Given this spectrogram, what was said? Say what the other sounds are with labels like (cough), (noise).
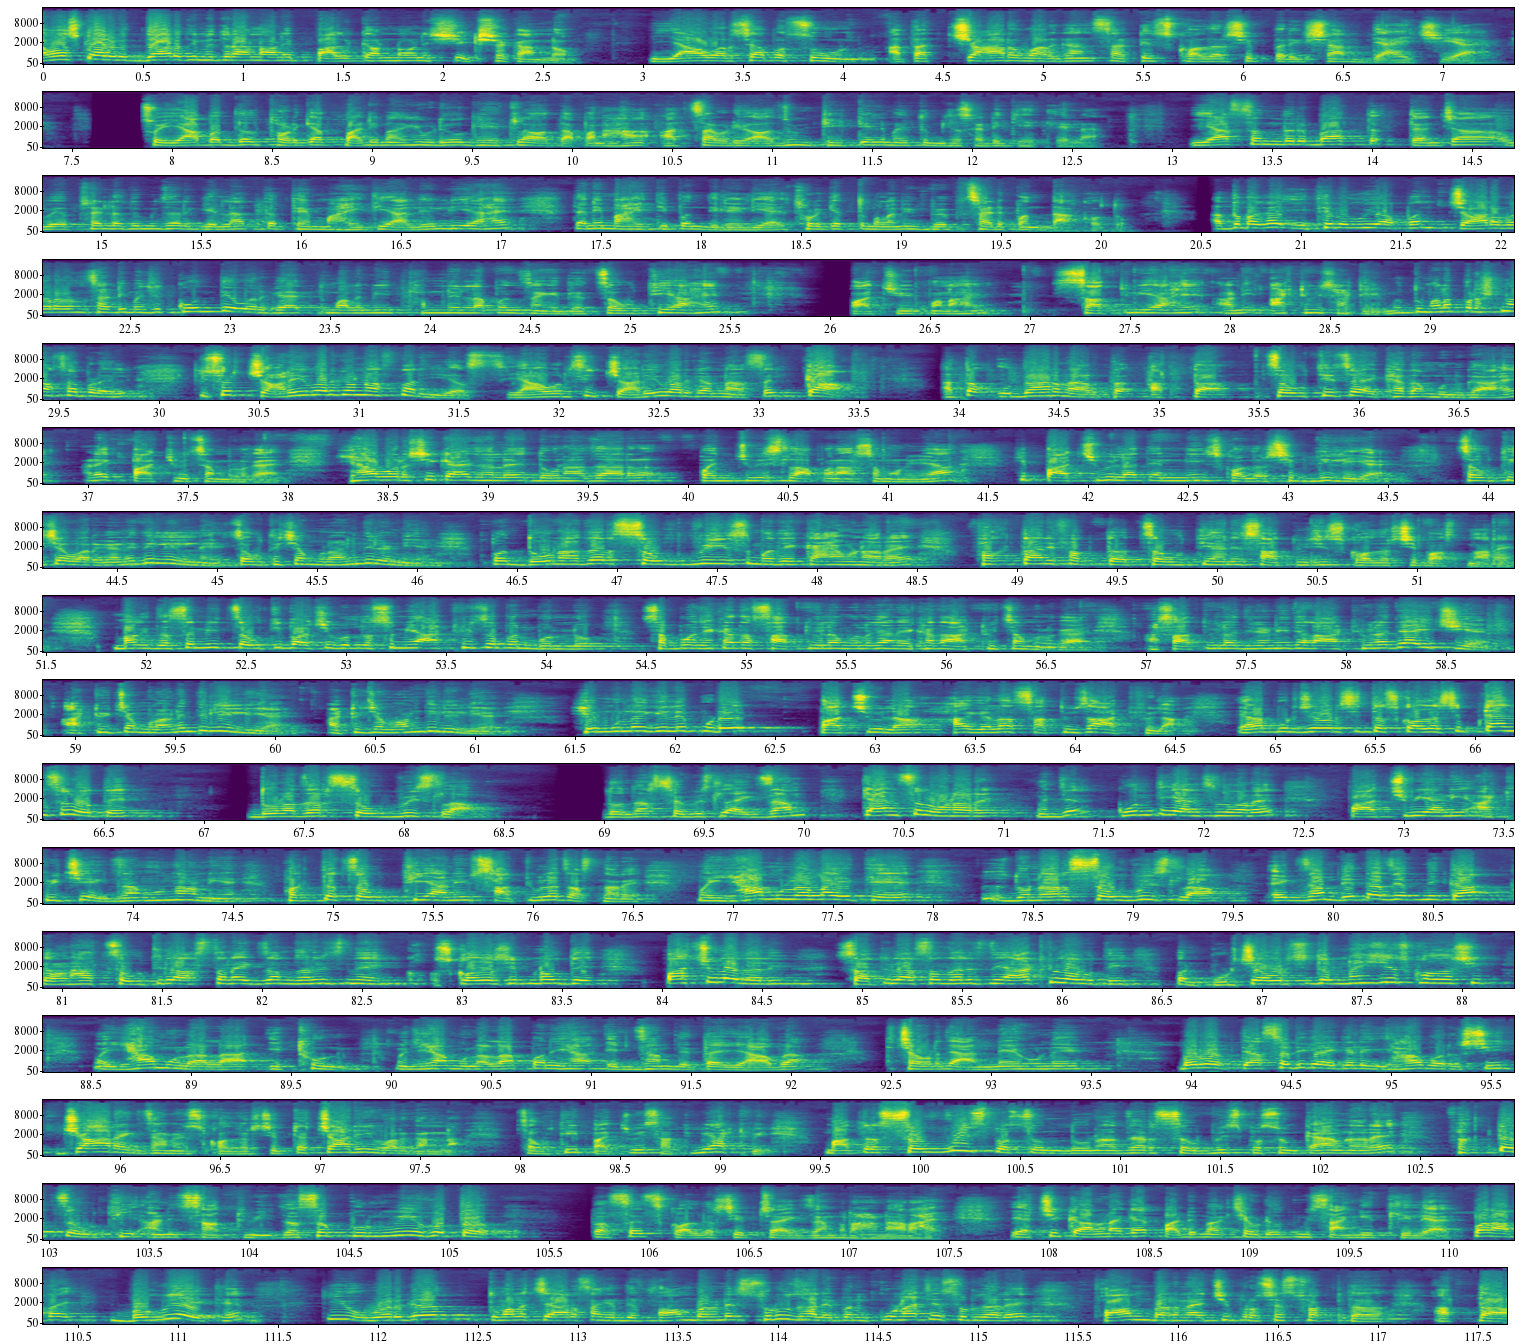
नमस्कार विद्यार्थी मित्रांनो आणि पालकांनो आणि शिक्षकांनो. या वर्षापासून आता चार वर्गांसाठी स्कॉलरशिप परीक्षा द्यायची आहे. सो याबद्दल थोडक्यात पाठीमागे व्हिडिओ घेतला होता पण हा आजचा व्हिडिओ अजून डिटेलमध्ये तुमच्यासाठी घेतलेला आहे. या संदर्भात त्यांच्या वेबसाईटला तुम्ही जर गेलात तर ते माहिती आलेली आहे. त्यांनी माहिती पण दिलेली आहे. थोडक्यात तुम्हाला मी वेबसाईट पण दाखवतो. आता बघा इथे बघूया आपण चार वर्गांसाठी म्हणजे कोणते वर्ग आहेत? तुम्हाला मी थंबनेलला पण सांगितले चौथी आहे. पाचवी पण आहे सातवी आहे आणि आठवीसाठी मग तुम्हाला प्रश्न असा पडेल की सर चारही वर्गांना असणार? यस यावर्षी चारही वर्गांना असेल का? आता उदाहरणार्थ आत्ता चौथीचा एखादा मुलगा आहे आणि एक पाचवीचा मुलगा आहे. ह्या वर्षी काय झालंय? दोन हजार पंचवीसला आपण असं म्हणूया की पाचवीला त्यांनी स्कॉलरशिप दिली आहे. चौथीच्या वर्गाने दिलेली नाही चौथीच्या मुलाने दिली नाही. आहे पण दोन हजार सव्वीसमध्ये काय होणार आहे? फक्त आणि फक्त चौथी आणि सातवीची स्कॉलरशिप असणार आहे. मग जसं मी चौथी पाचवी बोललो तसं मी आठवीचं पण बोललो. सपोज एखादा सातवीला मुलगा आणि एखादा आठवीचा मुलगा आहे. सातवीला दिली नाही त्याला आठवीला द्यायची आहे. आठवीच्या मुलाने दिलेली आहे. आठवीच्या मुलाने दिलेली आहे. हे मुलं गेले पुढे. पाचवीला हा गेला सातवीचा आठवीला. याला पुढच्या वर्षी तर स्कॉलरशिप कॅन्सल होते. दोन हजार सव्वीसला. दोन हजार सव्वीसला एक्झाम कॅन्सल होणार आहे. म्हणजे कोणती कॅन्सल होणार आहे? पाचवी आणि आठवीची एक्झाम होणार नाही आहे फक्त चौथी आणि सातवीलाच असणार आहे. मग ह्या मुलाला इथे दोन हजार सव्वीसला एक्झाम देताच येत नाही का? कारण हा चौथीला असताना एक्झाम झालीच नाही. स्कॉलरशिप नव्हते. पाचवीला झाली. सातवीला असताना झालीच नाही. आठवीला होती. पण पुढच्या वर्षी तर नाही आहे स्कॉलरशिप मग ह्या मुलाला इथून म्हणजे ह्या मुलाला पण ह्या एक्झाम देता याव्या. त्याच्यावरती अन्याय होऊ नये. बरोबर? त्यासाठी काय केलं? ह्या वर्षी चार एक्झाम आहे स्कॉलरशिप त्या चारही वर्गांना. चौथी पाचवी सातवी आठवी. मात्र सव्वीसपासून दोन हजार सव्वीसपासून काय होणार आहे? फक्त चौथी आणि सातवी. जसं पूर्वी होतं तसंच स्कॉलरशिपचा एक्झाम राहणार आहे. याची कारणं काय? पाठीमागच्या व्हिडिओत मी सांगितलेली आहे. पण आता बघूया इथे की वर्ग तुम्हाला चार सांगितले. फॉर्म भरणे सुरू झाले पण कुणाचे सुरू झाले? फॉर्म भरण्याची प्रोसेस फक्त आत्ता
